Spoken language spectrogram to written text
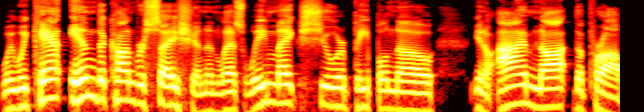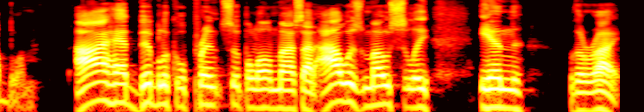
We, we can't end the conversation unless we make sure people know, you know, I'm not the problem. I had biblical principle on my side. I was mostly in the right.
